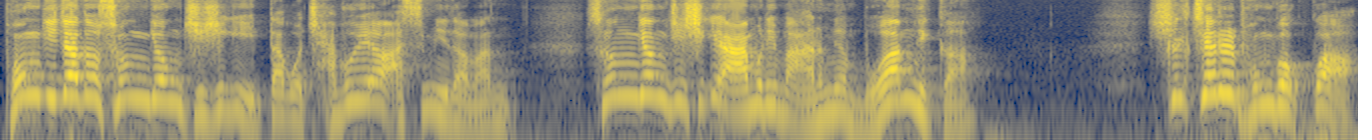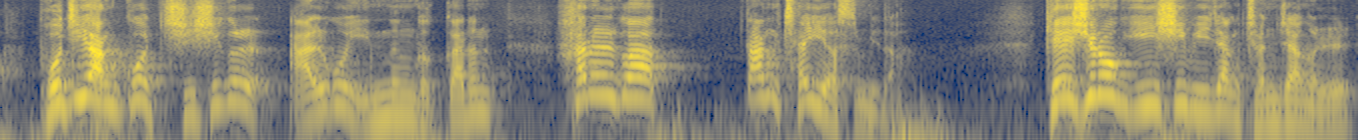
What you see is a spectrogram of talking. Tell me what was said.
봉 기자도 성경 지식이 있다고 자부해 왔습니다만 성경 지식이 아무리 많으면 뭐합니까? 실체를 본 것과 보지 않고 지식을 알고 있는 것과는 하늘과 땅 차이였습니다. 계시록 22장 전장을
